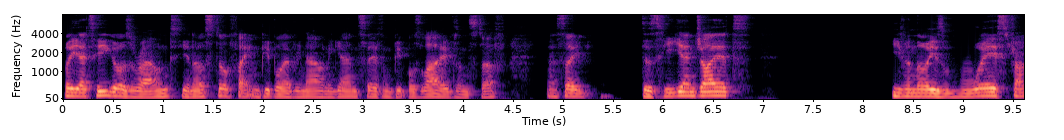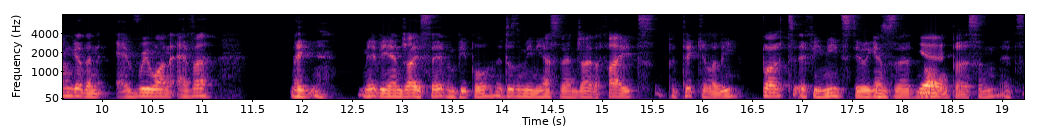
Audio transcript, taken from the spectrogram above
but yet he goes around, you know, still fighting people every now and again, saving people's lives and stuff. And it's like, does he enjoy it? Even though he's way stronger than everyone ever, like maybe he enjoys saving people. It doesn't mean he has to enjoy the fight particularly. But if he needs to against a yeah. normal person, it's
